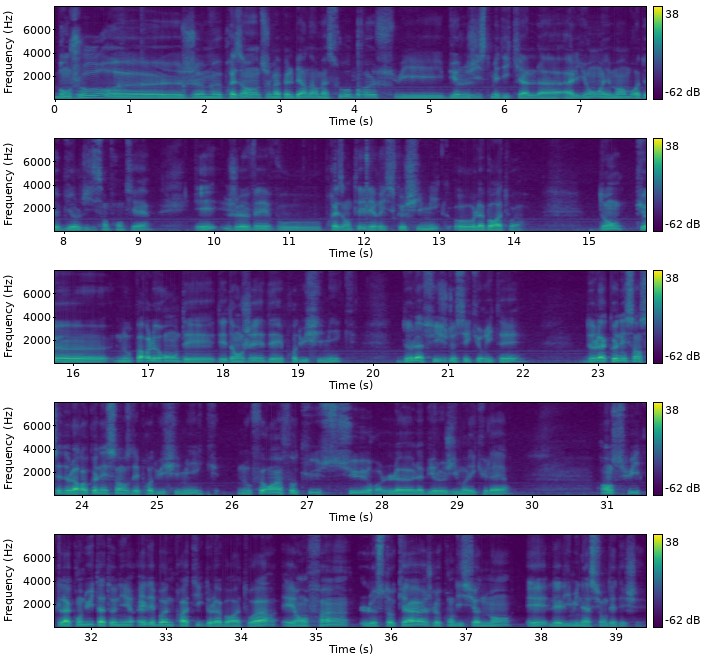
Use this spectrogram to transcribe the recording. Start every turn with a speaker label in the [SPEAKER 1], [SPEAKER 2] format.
[SPEAKER 1] Bonjour, euh, je me présente, je m'appelle Bernard Massoubre, je suis biologiste médical à, Lyon et membre de Biologie sans frontières et je vais vous présenter les risques chimiques au laboratoire. Donc euh, nous parlerons des, des dangers des produits chimiques, de la fiche de sécurité, de la connaissance et de la reconnaissance des produits chimiques. Nous ferons un focus sur la biologie moléculaire, Ensuite, la conduite à tenir et les bonnes pratiques de laboratoire. Et enfin, le stockage, le conditionnement et l'élimination des déchets.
